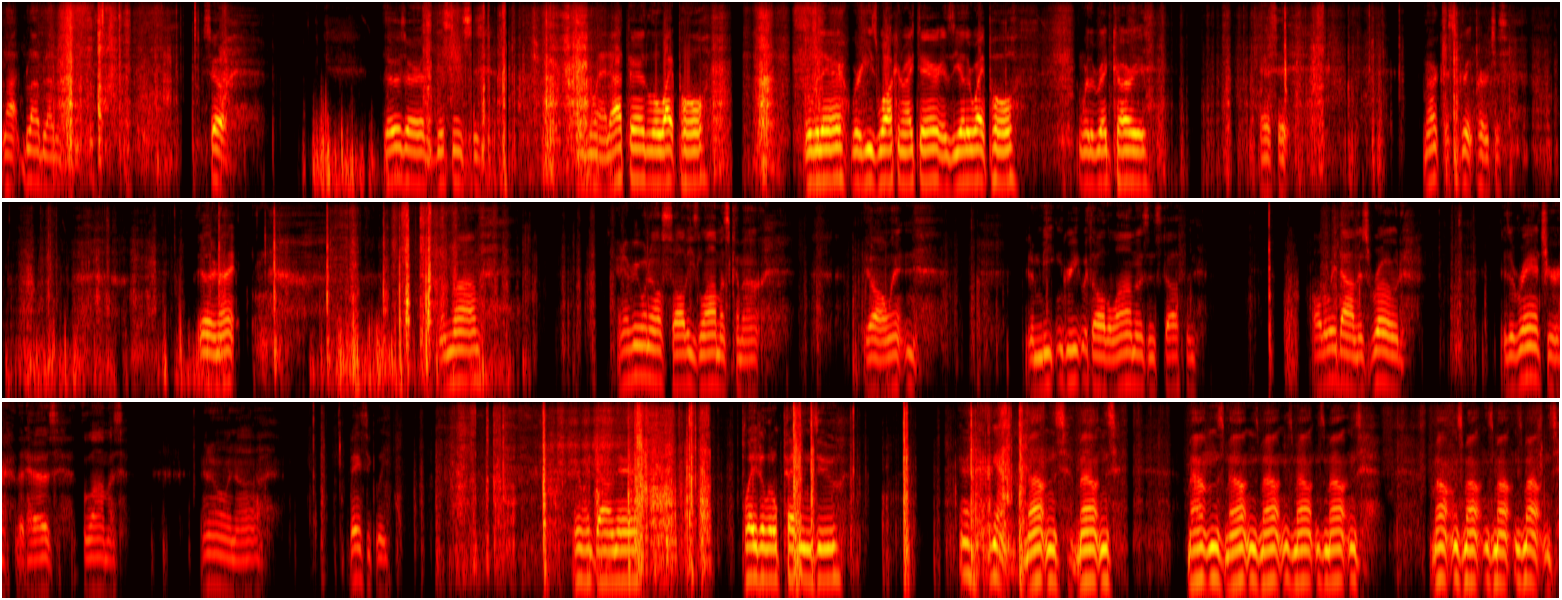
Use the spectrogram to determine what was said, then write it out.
lot blah, blah, blah. So, those are the distances land. Out there, the little white pole. Over there, where he's walking right there, is the other white pole. Where the red car is, that's it. Mark, that's a great purchase. The other night, my mom and everyone else saw these llamas come out. They all went and did a meet and greet with all the llamas and stuff. And all the way down this road is a rancher that has the llamas. You know, and uh, basically, they went down there, played a little petting zoo. Yeah, again, mountains, mountains, mountains, mountains, mountains, mountains, mountains, mountains, mountains, mountains, mountains.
